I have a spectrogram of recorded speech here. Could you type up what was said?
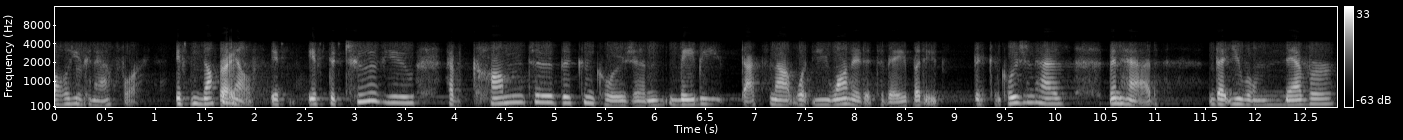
all you can ask for. If nothing right. else, if if the two of you have come to the conclusion, maybe that's not what you wanted it to be, but if the conclusion has been had that you will never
